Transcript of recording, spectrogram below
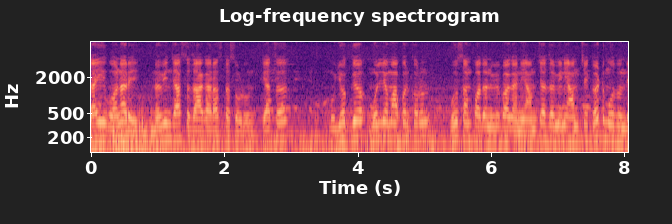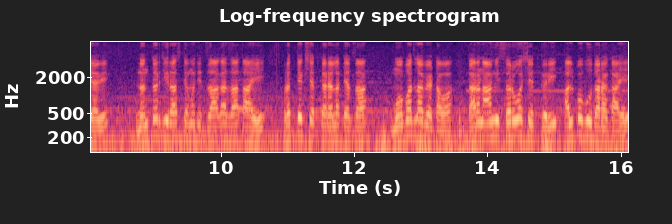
काही होणार आहे नवीन जास्त जागा रस्ता सोडून त्याचं योग्य मूल्यमापन करून भूसंपादन विभागाने आमच्या जमिनी आमचे गट मोजून द्यावे. नंतर जी रस्त्यामध्ये जागा जात आहे प्रत्येक शेतकऱ्याला त्याचा मोबदला भेटावा. कारण आम्ही सर्व शेतकरी अल्पभूधारक आहे.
